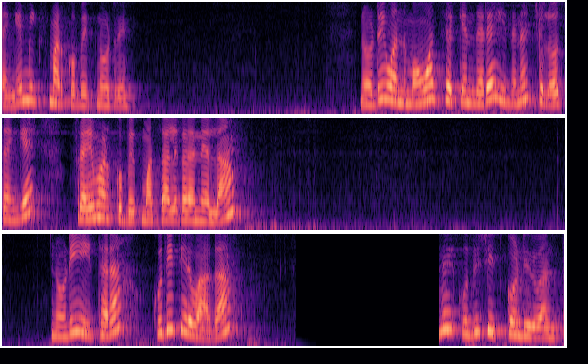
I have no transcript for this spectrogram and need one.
ತಂಗೆ ಮಿಕ್ಸ್ ಮಾಡ್ಕೋಬೇಕು ನೋಡಿರಿ. ನೋಡಿರಿ, ಒಂದು ಮೂವತ್ತು ಸೆಕೆಂದರೆ ಇದನ್ನು ಚಲೋ ತಂಗೆ ಫ್ರೈ ಮಾಡ್ಕೋಬೇಕು ಮಸಾಲೆಗಳನ್ನೆಲ್ಲ. ನೋಡಿ, ಈ ಥರ ಕುದೀತಿರುವಾಗ ಕುದಿಸಿಟ್ಕೊಂಡಿರುವಂಥ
